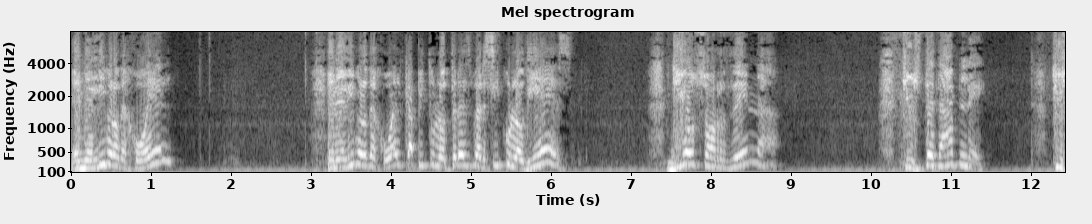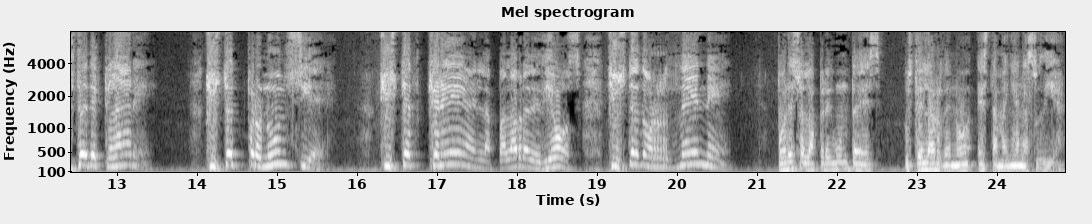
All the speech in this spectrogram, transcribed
en el libro de Joel. En el libro de Joel capítulo 3 versículo 10. Dios ordena que usted hable, que usted declare, que usted pronuncie, que usted crea en la palabra de Dios, que usted ordene. Por eso la pregunta es, ¿usted la ordenó esta mañana su día?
